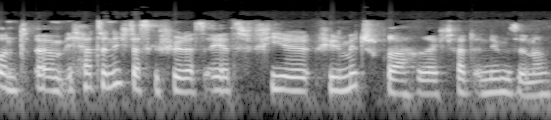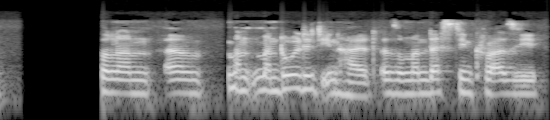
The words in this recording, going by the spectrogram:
Und ähm, ich hatte nicht das Gefühl, dass er jetzt viel, viel Mitspracherecht hat in dem Sinne. Sondern ähm, man, man duldet ihn halt. Also man lässt ihn quasi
